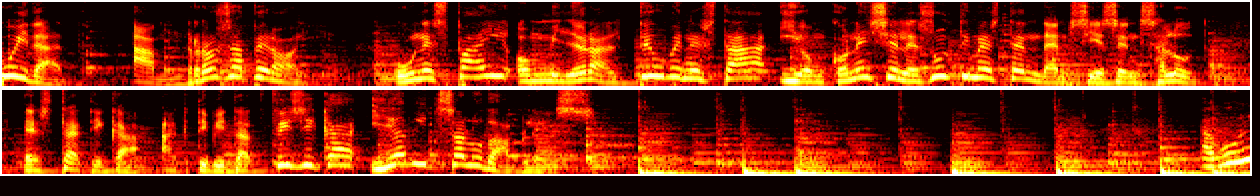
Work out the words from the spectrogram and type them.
Cuida't, amb Rosa Peroi. Un espai on millorar el teu benestar i on conèixer les últimes tendències en salut, estètica, activitat física i hàbits saludables. Avui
